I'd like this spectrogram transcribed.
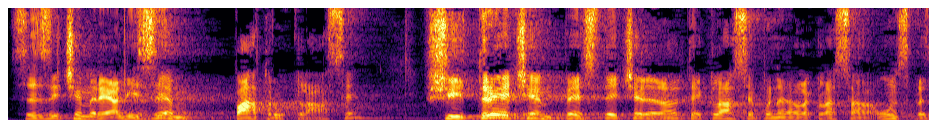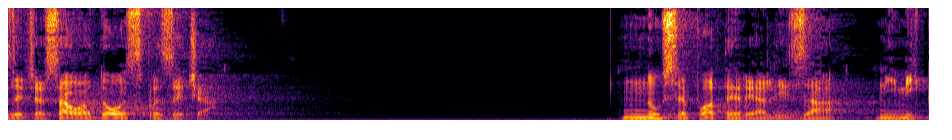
să zicem, realizăm patru clase și trecem peste celelalte clase până la clasa 11 sau a 12 -a. Nu se poate realiza nimic.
